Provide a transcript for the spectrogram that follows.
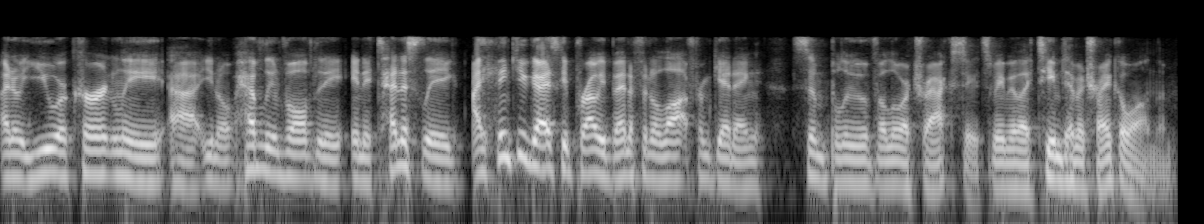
I know you are currently, uh, you know, heavily involved in a, in a tennis league. I think you guys could probably benefit a lot from getting some blue velour tracksuits, maybe like Team Dimitrenko on them.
